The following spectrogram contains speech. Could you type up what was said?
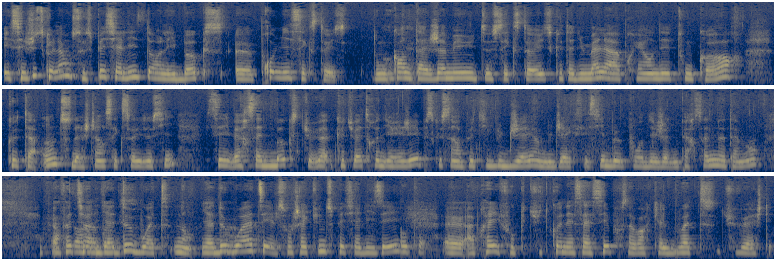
Et c'est juste que là, on se spécialise dans les box euh, premiers sextoys. Donc quand t'as jamais eu de sextoys, que t'as du mal à appréhender ton corps, que t'as honte d'acheter un sextoys aussi, c'est vers cette box que tu vas, que tu vas te rediriger parce que c'est un petit budget, un budget accessible pour des jeunes personnes notamment. En fait, il y a- il y, a deux boîtes. Non, il y a deux boîtes et elles sont chacune spécialisées. Euh, après, il faut que tu te connaisses assez pour savoir quelle boîte tu veux acheter.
